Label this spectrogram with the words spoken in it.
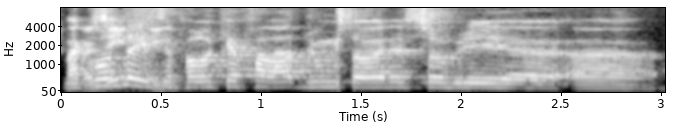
Mas, Mas, conta aí, enfim. você falou que ia falar de uma história sobre a. a-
